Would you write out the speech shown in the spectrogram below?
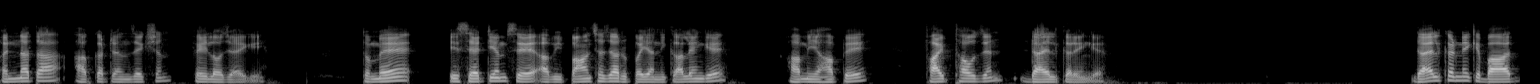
अन्यथा आपका ट्रांजेक्शन फेल हो जाएगी। तो मैं इस एटीएम से अभी पाँच हज़ार रुपया निकालेंगे। हम यहाँ पे फाइव थाउज़ेंड डायल करेंगे। डायल करने के बाद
